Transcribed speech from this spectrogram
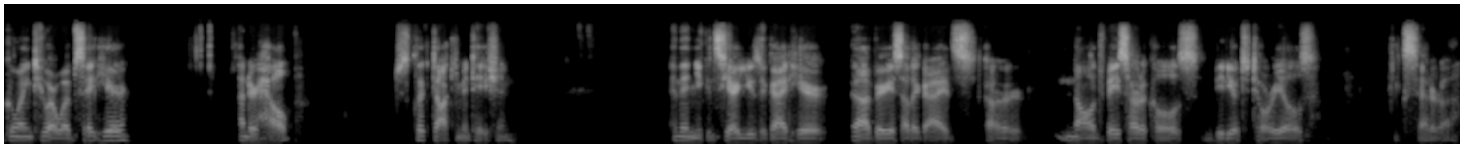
going to our website here under help, just click documentation. And then you can see our user guide here, uh, various other guides, our knowledge base articles, video tutorials, etc.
